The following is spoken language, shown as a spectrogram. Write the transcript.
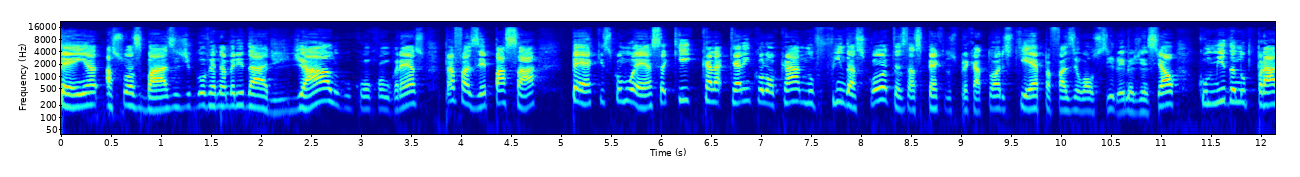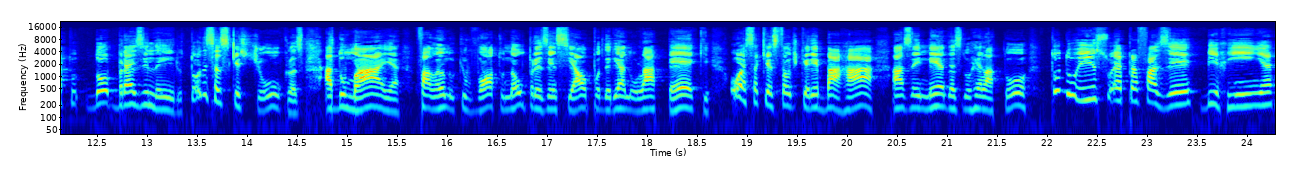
tenha as suas bases de governabilidade, de diálogo com o Congresso, para fazer passar PECs como essa que querem colocar, no fim das contas, as PECs dos precatórios, que é para fazer o auxílio emergencial, comida no prato do brasileiro. Todas essas questiúnculas, a do Maia falando que o voto não presencial poderia anular a PEC, ou essa questão de querer barrar as emendas do relator, tudo isso é para fazer birrinha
